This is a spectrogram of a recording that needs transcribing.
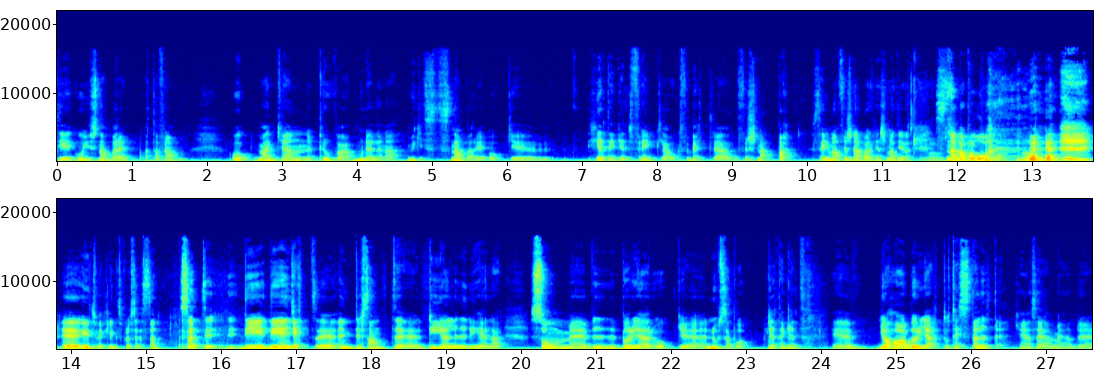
det går ju snabbare att ta fram. Och man kan prova modellerna mycket snabbare och eh, helt enkelt förenkla och förbättra och försnabba. Säger man försnabba kanske man inte gör. ja, Snabba på. Ja. eh, utvecklingsprocessen. Så att eh, det, det är en jätteintressant del i det hela som vi börjar och nosa på, helt enkelt. Eh, Jag har börjat att testa lite, kan jag säga, med,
